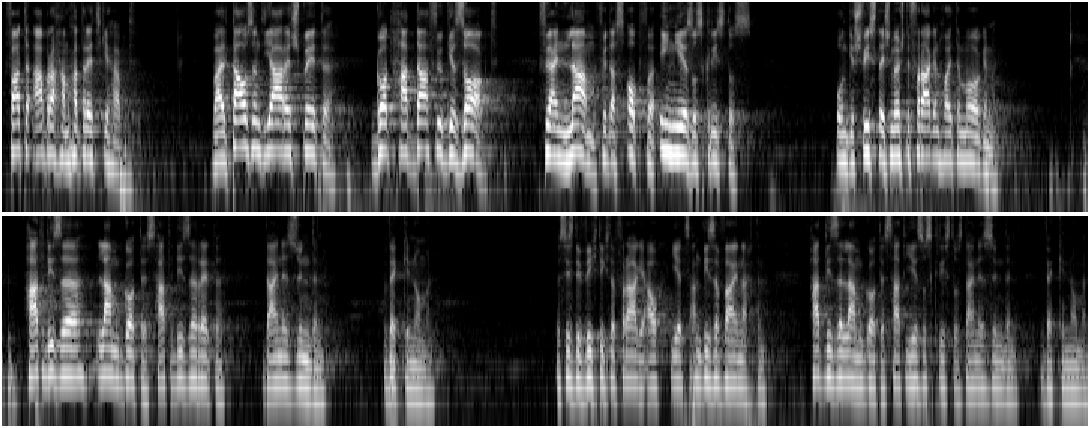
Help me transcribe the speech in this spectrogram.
Vater Abraham hat recht gehabt, weil tausend Jahre später, Gott hat dafür gesorgt, für ein Lamm, für das Opfer in Jesus Christus. Und Geschwister, ich möchte fragen heute Morgen, hat dieser Lamm Gottes, hat dieser Retter deine Sünden weggenommen? Das ist die wichtigste Frage, auch jetzt an dieser Weihnachten. Hat dieser Lamm Gottes, hat Jesus Christus deine Sünden weggenommen?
